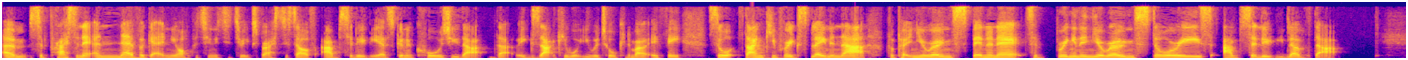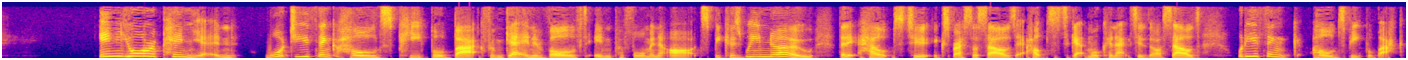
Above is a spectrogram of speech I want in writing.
Um, suppressing it and never getting the opportunity to express yourself absolutely it's going to cause you that that exactly what you were talking about Iffy. So thank you for explaining that for putting your own spin in it to bringing in your own stories. Absolutely love that in your opinion what do you think holds people back from getting involved in performing arts? Because we know that it helps to express ourselves, it helps us to get more connected with ourselves. What do you think holds people back?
